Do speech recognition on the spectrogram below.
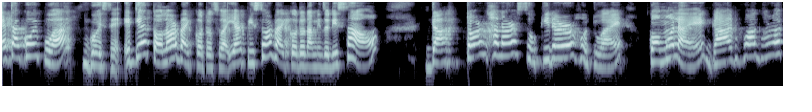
এটাকৈ পোৱা গৈছে। এতিয়া তলৰ বাক্যটো চোৱা। ইয়াৰ পিছৰ বাক্যটোত আমি যদি চাওঁ ডাক্তৰখানাৰ চকীদাৰৰ হতুৱাই কমলাই গা ধোৱা ঘৰত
